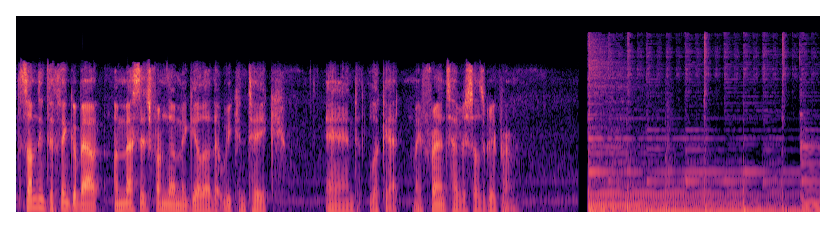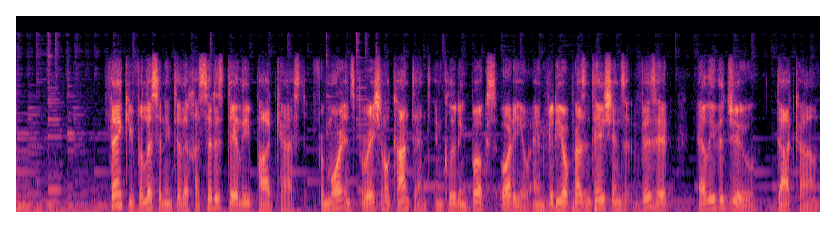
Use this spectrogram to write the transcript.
something to think about, a message from the Megillah that we can take and look at. My friends, have yourselves a great Purim. Thank you for listening to the Hasidus Daily Podcast. For more inspirational content, including books, audio, and video presentations, visit elithejew.com.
